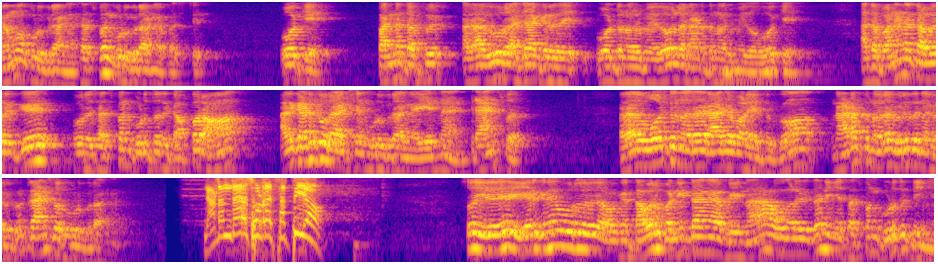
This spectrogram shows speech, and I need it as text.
மெமோ கொடுக்குறாங்க சஸ்பெண்ட் கொடுக்குறாங்க ஃபர்ஸ்ட் ஓகே. பண்ண தப்பு அதாவது ஒரு அஜாக்கிரதை ஓட்டுநர் மீதோ இல்லை நடத்துனர் மீதோ ஓகே. அந்த பண்ணின தவறுக்கு ஒரு சஸ்பெண்ட் கொடுத்ததுக்கு அப்புறம் அதுக்கு அடுத்து ஒரு ஆக்ஷன் கொடுக்குறாங்க. என்ன? டிரான்ஸ்ஃபர் அதாவது ஓட்டுநரை ராஜபாளையத்துக்கும் நடத்துனரை விருதுநகருக்கும் டிரான்ஸ்ஃபர் கொடுக்குறாங்க. நடந்தா சொல்ற சத்தியம். ஸோ இது ஏற்கனவே ஒரு அவங்க தவறு பண்ணிட்டாங்க அப்படின்னா அவங்களுக்கு தான் நீங்கள் சஸ்பெண்ட் கொடுத்துட்டீங்க.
